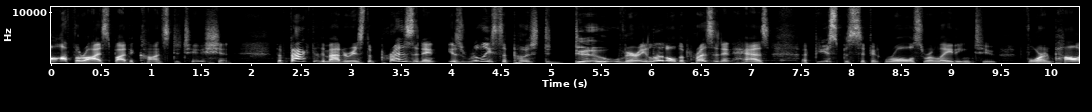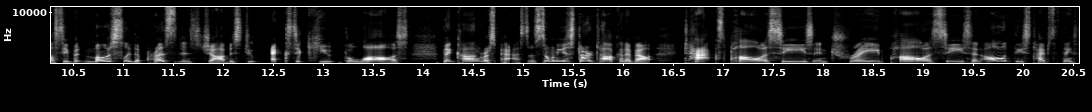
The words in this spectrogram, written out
authorized by the Constitution. The fact of the matter is, the president is really supposed to do very little. The president has a few specific roles relating to foreign policy, but mostly the president's job is to execute the laws that Congress passes. So when you start talking about tax policies and trade policies and all of these types of things,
